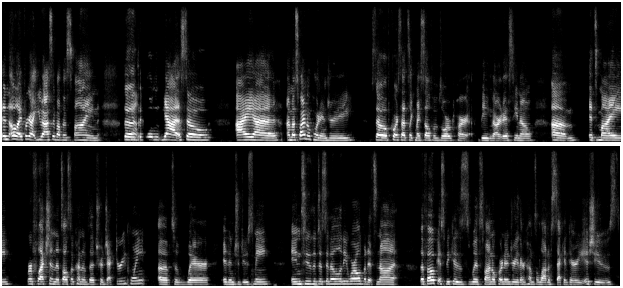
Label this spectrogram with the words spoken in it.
and oh i forgot you asked about the spine. The, Yeah. the golden yeah so i uh i'm a spinal cord injury. So of course that's like my self-absorbed part being the artist you know? Um it's my reflection that's also kind of the trajectory point of to where it introduced me into the disability world but it's not the focus because with spinal cord injury there comes a lot of secondary issues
